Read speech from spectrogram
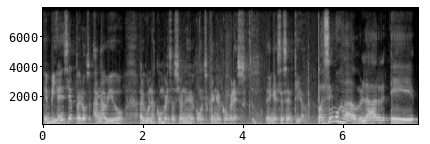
en vigencia, pero han habido algunas conversaciones en el, Congreso en ese sentido. Pasemos a hablar eh,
